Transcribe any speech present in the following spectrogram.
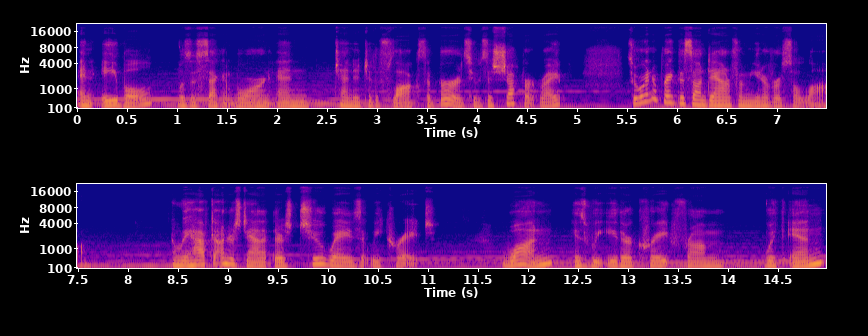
and Abel was a second born and tended to the flocks of birds. He was a shepherd, right? So we're going to break this on down from universal law. And we have to understand that there's two ways that we create. One is we either create from within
